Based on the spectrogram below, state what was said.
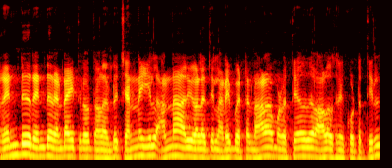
ரெண்டு ரெண்டு ரெண்டாயிரத்தி இருபத்தி நாலு அன்று சென்னையில் அண்ணா அறிவாலயத்தில் நடைபெற்ற நாடாளுமன்ற தேர்தல் ஆலோசனை கூட்டத்தில்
